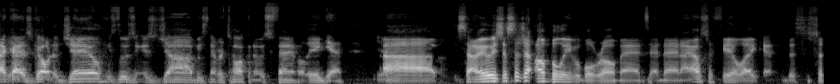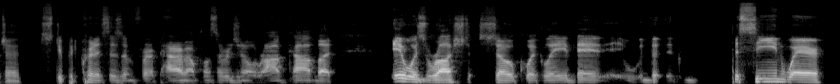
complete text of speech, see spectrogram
That yeah. guy's going to jail. He's losing his job. He's never talking to his family again. Yeah. Uh, so it was just such an unbelievable romance. And then I also feel like, and this is such a stupid criticism for a Paramount Plus original rom com, but it was rushed so quickly. They, the, the scene where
